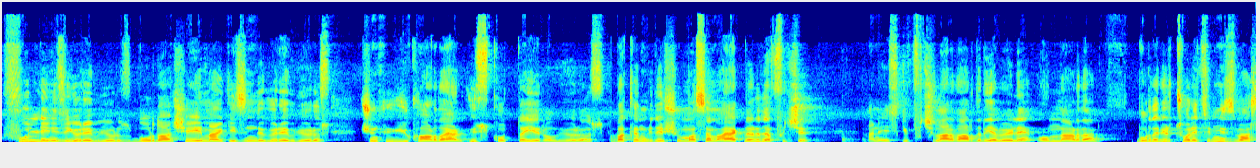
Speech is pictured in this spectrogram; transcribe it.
Full denizi görebiliyoruz. Buradan şehir merkezinde görebiliyoruz. Çünkü yukarıda yani üst kotta yer alıyoruz. Bakın bir de şu masanın ayakları da fıçı. Hani eski fıçılar vardır ya böyle onlardan. Burada bir tuvaletimiz var.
